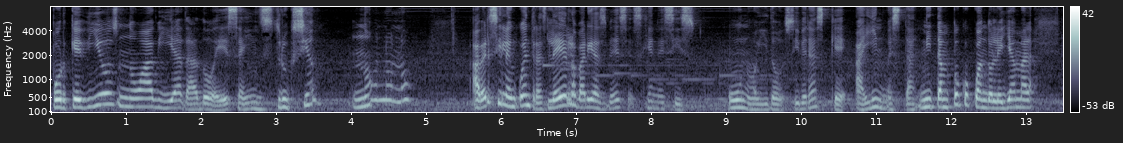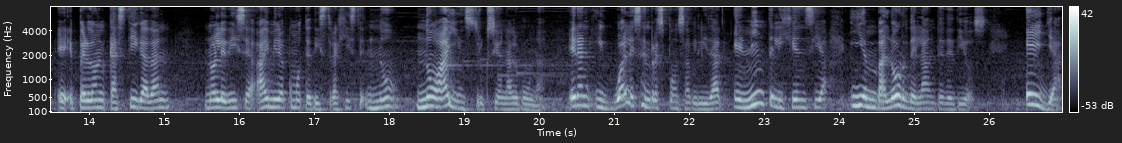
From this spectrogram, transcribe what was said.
porque Dios no había dado esa instrucción. No, no, no. A ver si la encuentras, léelo varias veces, Génesis 1 y 2, y verás que ahí no está. Ni tampoco cuando le llama, eh, perdón, castiga a Adán, no le dice, ay, mira cómo te distrajiste. No, no hay instrucción alguna eran iguales en responsabilidad, en inteligencia y en valor delante de Dios. Ella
